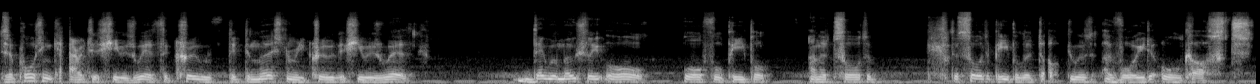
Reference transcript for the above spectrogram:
supporting characters she was with, the crew, the, the mercenary crew that she was with, they were mostly all awful people and the sort of the sort of people the doctor was avoid at all costs.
